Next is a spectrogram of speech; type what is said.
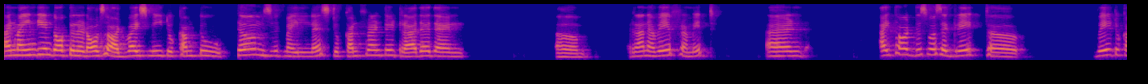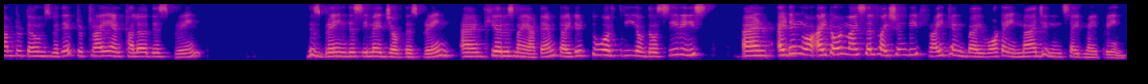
And my Indian doctor had also advised me to come to terms with my illness, to confront it rather than um, run away from it. And I thought this was a great uh, way to come to terms with it, to try and color this brain this brain, this image of this brain. And here is my attempt. I did two or three of those series. And I didn't know, I told myself I shouldn't be frightened by what I imagine inside my brain.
